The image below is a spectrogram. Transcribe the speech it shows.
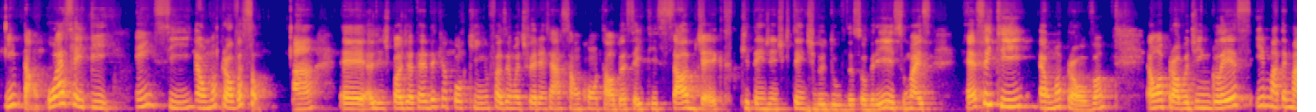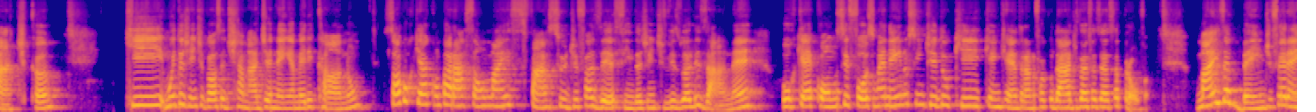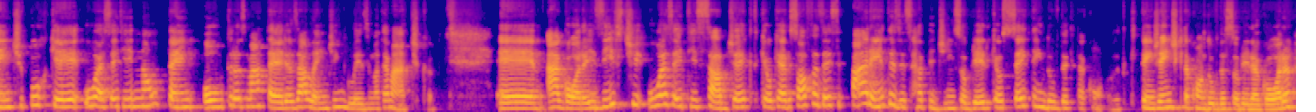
Então, o SAT em si é uma prova só, tá? É, a gente pode até daqui a pouquinho fazer uma diferenciação com o tal do SAT Subject, que tem gente que tem tido dúvida sobre isso, mas SAT é uma prova, é uma prova de inglês e matemática que muita gente gosta de chamar de Enem americano, só porque é a comparação mais fácil de fazer, assim, da gente visualizar, né? Porque é como se fosse um Enem no sentido que quem quer entrar na faculdade vai fazer essa prova. Mas é bem diferente porque o SAT não tem outras matérias além de inglês e matemática. É, agora, existe o SAT Subject, que eu quero só fazer esse parênteses rapidinho sobre ele, que eu sei que tem dúvida que, tá com, que tem gente que está com dúvida sobre ele agora,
